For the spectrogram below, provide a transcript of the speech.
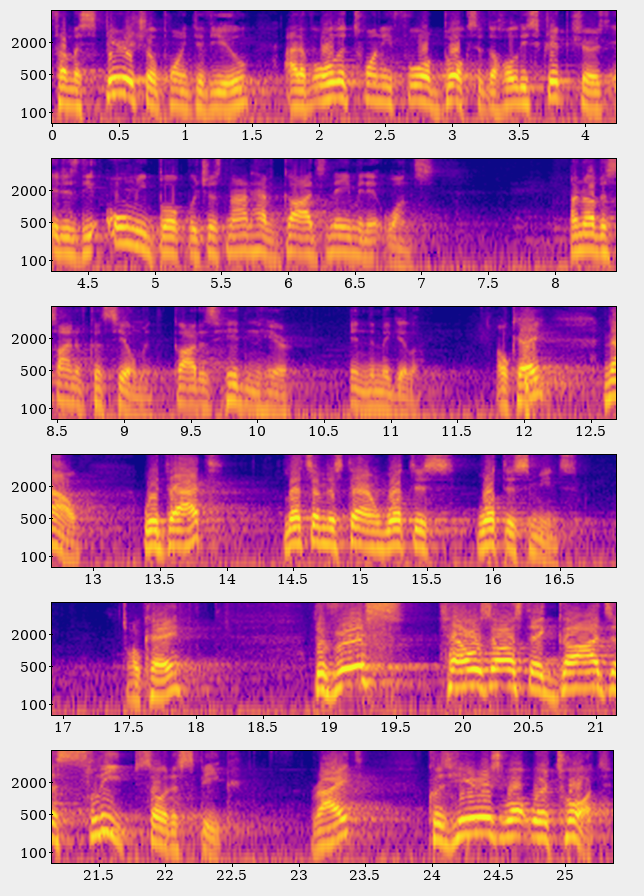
From a spiritual point of view, out of all the 24 books of the Holy Scriptures, it is the only book which does not have God's name in it once. Another sign of concealment. God is hidden here in the Megillah. Okay? Now, with that, let's understand what this, what this means. Okay? The verse tells us that God's asleep, so to speak. Right? Because here is what we're taught.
